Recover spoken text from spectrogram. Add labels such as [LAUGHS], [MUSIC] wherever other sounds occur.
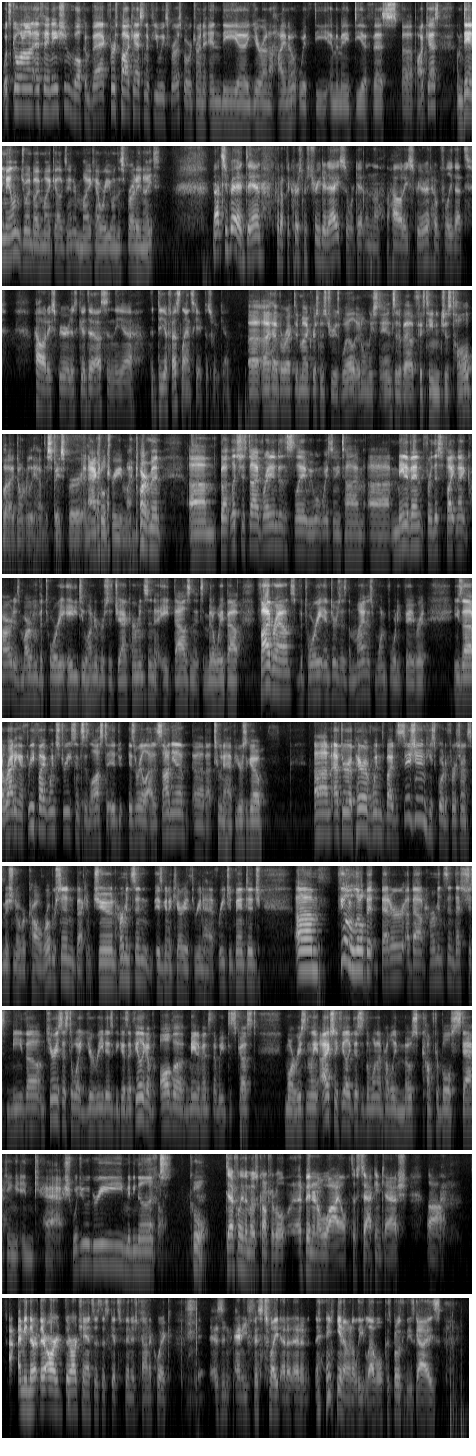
What's going on, FA Nation? Welcome back. First podcast in a few weeks for us, but we're trying to end the uh, year on a high note with the MMA DFS uh, podcast. I'm Dan Malin, joined by Mike Alexander. Mike, how are you on this Friday night? Not too bad, Dan. Put up the Christmas tree today, so we're getting in the, the holiday spirit. Hopefully, that holiday spirit is good to us in the uh, the DFS landscape this weekend. Uh, I have erected my Christmas tree as well. It only stands at about 15 inches tall, but I don't really have the space for an actual [LAUGHS] tree in my apartment. Um, but let's just dive right into the slate. We won't waste any time. Uh, main event for this fight night card is Marvin Vettori, 8,200 versus Jack Hermansson at 8,000. It's a middleweight bout. Five rounds. Vettori enters as the minus 140 favorite. He's uh, riding a three fight win streak since his loss to Israel Adesanya uh, about two and a half years ago. Um, after a pair of wins by decision, he scored a first round submission over Karl Roberson back in June. Hermansson is going to carry a three and a half reach advantage. Um, feeling a little bit better about Hermansson. That's just me, though. I'm curious as to what your read is because I feel like of all the main events that we've discussed more recently, I actually feel like this is the one I'm probably most comfortable stacking in cash. Would you agree? Maybe not. Definitely. Cool definitely the most comfortable I've been in a while to stacking cash. Uh, I mean, there there are there are chances this gets finished kind of quick, as in any [LAUGHS] fist fight at a, at an [LAUGHS] you know an elite level, because both of these guys,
